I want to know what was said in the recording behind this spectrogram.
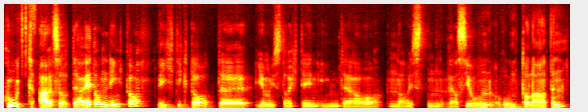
Gut, also der Add-on-Linker, wichtig dort, äh, ihr müsst euch den in der neuesten Version runterladen.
